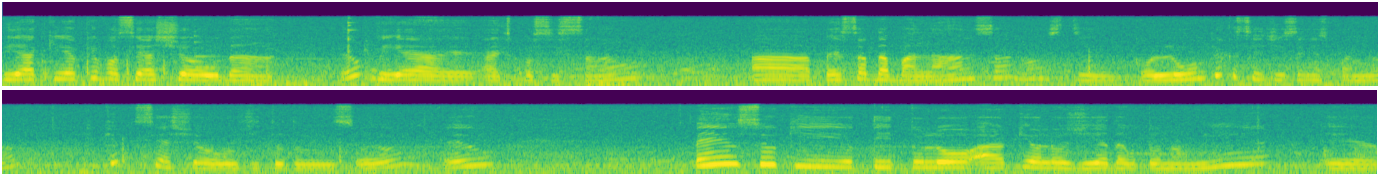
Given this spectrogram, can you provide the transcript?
E aqui, o que você achou da... Eu vi a, a exposição, a peça da balança, não? este colúmpio que se diz em espanhol. O que você achou de tudo isso? Eu, eu penso que o título Arqueologia da Autonomia é,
